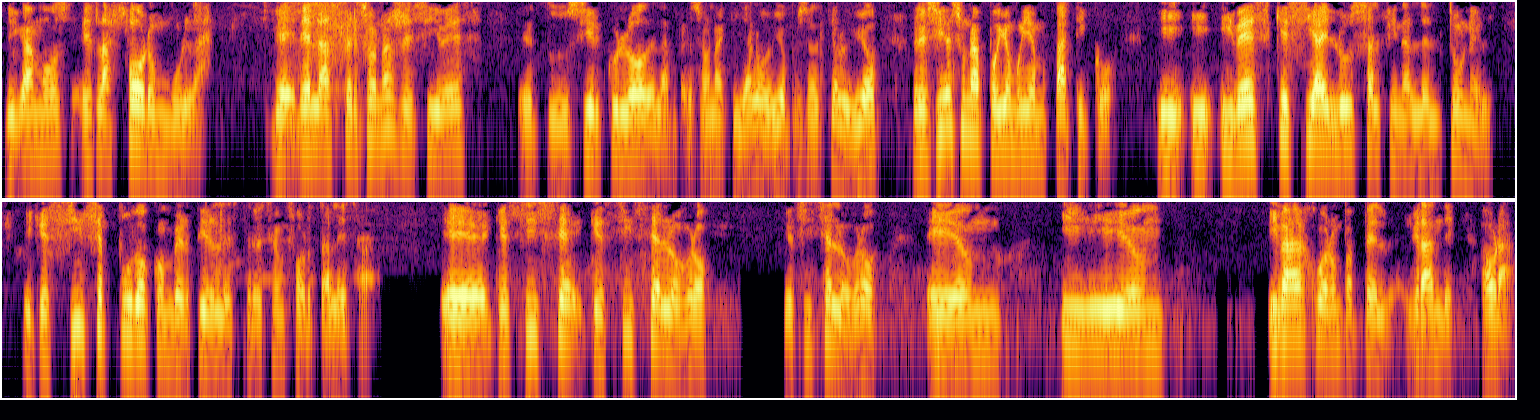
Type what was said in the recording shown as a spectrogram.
digamos, es la fórmula. De, las personas recibes, de tu círculo, de la persona que ya lo vivió, personas que ya lo vivió, recibes un apoyo muy empático y, ves que sí hay luz al final del túnel y que sí se pudo convertir el estrés en fortaleza, eh, que, sí se, que sí se logró, que sí se logró. Eh, um, y, um, y va a jugar un papel grande. Ahora,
